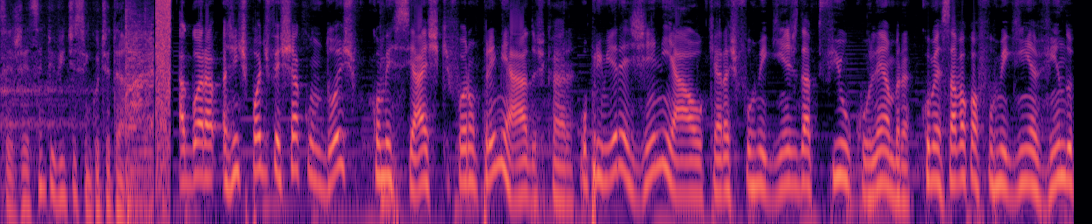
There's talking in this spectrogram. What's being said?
CG 125 Titan. Agora, a gente pode fechar com dois comerciais que foram premiados, cara. O primeiro é genial, que era as formiguinhas da Filco, lembra? Começava com a formiguinha vindo,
